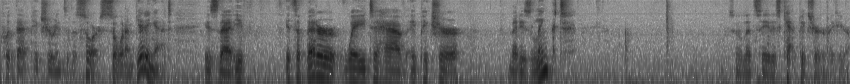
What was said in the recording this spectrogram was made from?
put that picture into the source. So what I'm getting at is that if it's a better way to have a picture that is linked, so let's say this cat picture right here.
